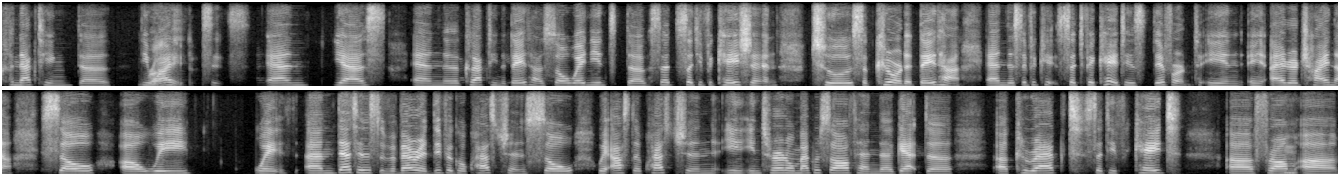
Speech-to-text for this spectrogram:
connecting the Right. devices and yes, and uh, collecting the data. So we need the cert- certification to secure the data, and the certificate certificate is different in in Azure China. So uh, we Wait, and that is a very difficult question. So we asked the question in internal Microsoft and uh, get the uh, correct certificate uh, from uh,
